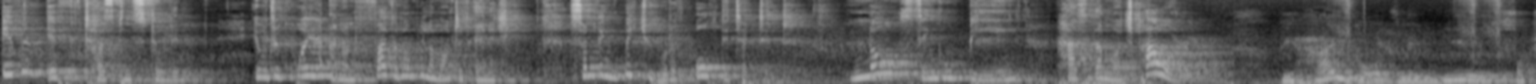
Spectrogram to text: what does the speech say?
Even if it has been stolen, it would require an unfathomable amount of energy, something which we would have all detected. No single being has that much power. The high gods may wield such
